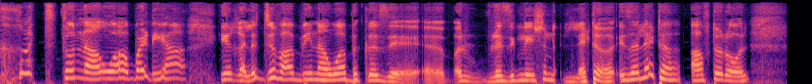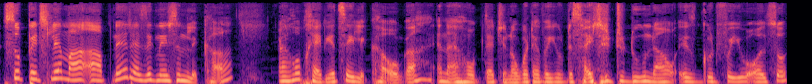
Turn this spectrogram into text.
तो ना हुआ बट यहाँ ये गलत जवाब भी ना हुआ because resignation letter is a letter after all so पिछले माह आपने रेजिग्नेशन लिखा। आई होप खैरियत से ही लिखा होगा and I hope that you know whatever you decided to do now is good for you also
